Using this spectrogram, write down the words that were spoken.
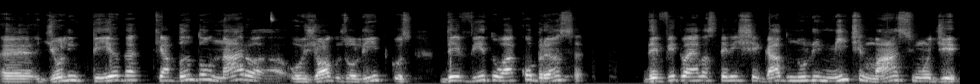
é, de Olimpíada que abandonaram os Jogos Olímpicos devido à cobrança devido a elas terem chegado no limite máximo de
